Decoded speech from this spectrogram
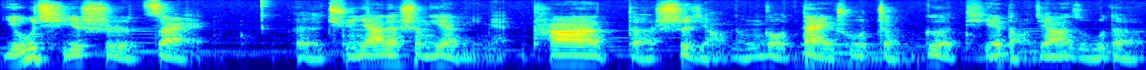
尤其是在呃群鸦的盛宴里面，他的视角能够带出整个铁岛家族的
